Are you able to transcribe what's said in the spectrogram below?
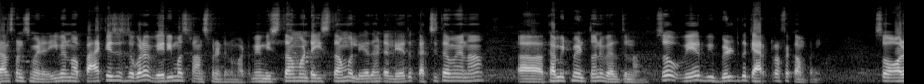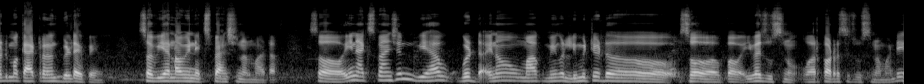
ట్రాన్స్పరెన్సీ మెయింటైన్ ఈవెన్ మా ప్యాకేజెస్లో కూడా వెరీ మచ్ ట్రాన్స్పరెంట్ అనమాట మేము ఇస్తామంటే ఇస్తాము లేదంటే లేదు. ఖచ్చితమైన కమిట్మెంట్తోనే వెళ్తున్నాము. So where we build the character of a company so already మా క్యారెక్టర్ అనేది బిల్డ్ అయిపోయింది. So we're now in expansion అనమాట so in expansion we have good you know మాకు మేము లిమిటెడ్ సో ఇవే చూస్తున్నాం. వర్క్ ఆర్డర్స్ చూస్తున్నాం. అండి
